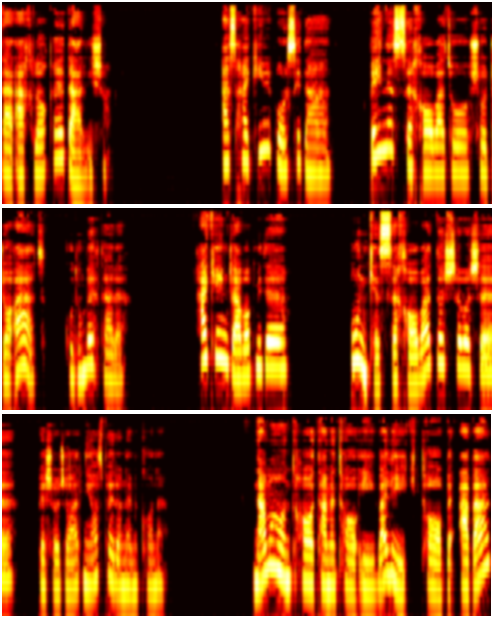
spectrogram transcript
در اخلاق درویشان. از حکیمی پرسیدن بین سخاوت و شجاعت کدوم بهتره؟ حکیم جواب میده اون که سخاوت داشته باشه به شجاعت نیاز پیدا نمی‌کنه. نماند حاتم تایی ولیک تا به ابد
